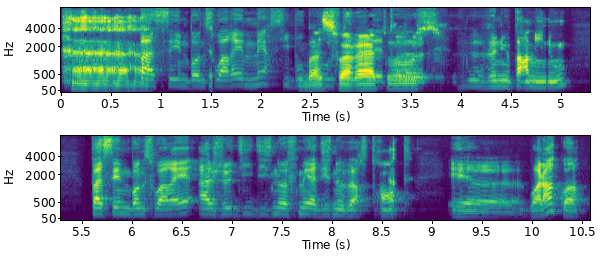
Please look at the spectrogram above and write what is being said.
Passez une bonne soirée. Merci beaucoup Bonne soirée Stomy, à d'être tous. euh, venu parmi nous. Passez une bonne soirée. À jeudi 19 mai à 19h30. Et euh, voilà quoi.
